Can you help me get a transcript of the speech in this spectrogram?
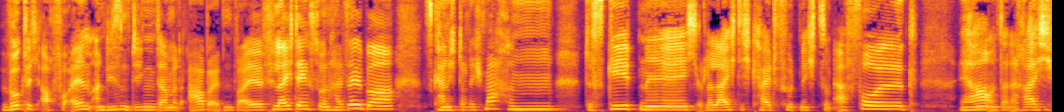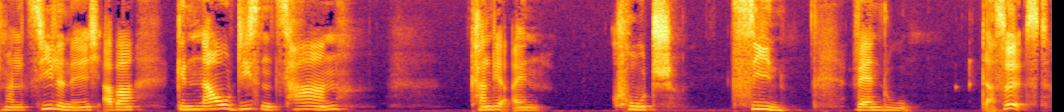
wirklich auch vor allem an diesen Dingen damit arbeiten, weil vielleicht denkst du dann halt selber, das kann ich doch nicht machen, das geht nicht oder Leichtigkeit führt nicht zum Erfolg, ja, und dann erreiche ich meine Ziele nicht, aber genau diesen Zahn kann dir ein Coach ziehen, wenn du das willst.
